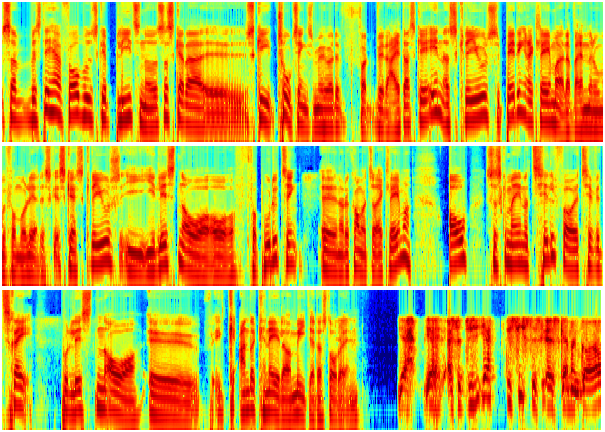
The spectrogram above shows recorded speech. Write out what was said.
så hvis det her forbud skal blive til noget, så skal der øh, ske to ting, som jeg hørte for, ved dig. Der skal ind og skrives bettingreklamer, eller hvordan man nu vil formulere det, skal, skal skrives i, i listen over, over forbudte ting, øh, når det kommer til reklamer. Og så skal man ind og tilføje TV3 på listen over øh, andre kanaler og medier, der står derinde. Ja, ja, altså det, ja, det sidste skal man gøre,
